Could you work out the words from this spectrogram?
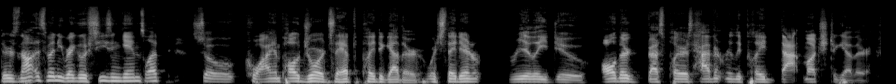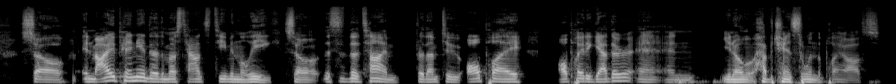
There's not as many regular season games left, so Kawhi and Paul George they have to play together, which they didn't really do. All their best players haven't really played that much together. So, in my opinion, they're the most talented team in the league. So, this is the time for them to all play, all play together, and, and you know have a chance to win the playoffs,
